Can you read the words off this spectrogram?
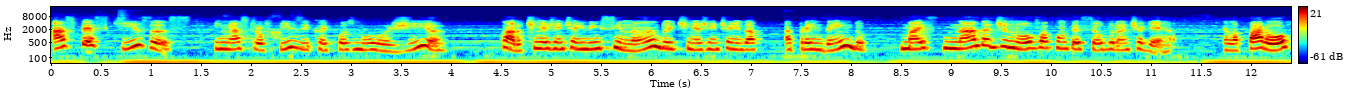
As pesquisas em astrofísica e cosmologia, claro, tinha gente ainda ensinando e tinha gente ainda aprendendo, mas nada de novo aconteceu durante a guerra. Ela parou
